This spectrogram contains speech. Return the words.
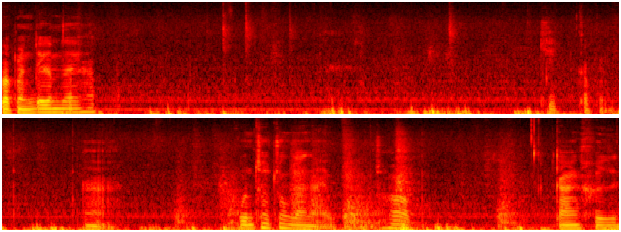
กดเหมือนเดิมเลยครับ คลิกกับอ่า คุณชอบช่วงเวลาไหนผมชอบกลางคืน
